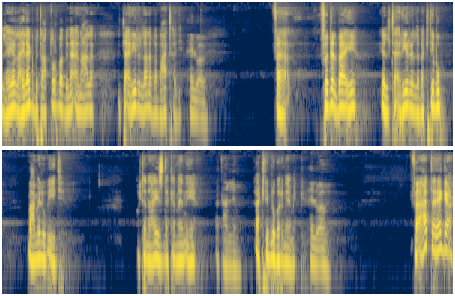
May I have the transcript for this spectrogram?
اللي هي العلاج بتاع التربة بناء على التقارير اللي أنا ببعتها دي. حلو قوي ففضل بقى إيه؟ التقرير اللي بكتبه بعمله بإيدي. قلت أنا عايز ده كمان إيه؟ أتعلمه. أكتب له برنامج. حلو قوي فقعدت أراجع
